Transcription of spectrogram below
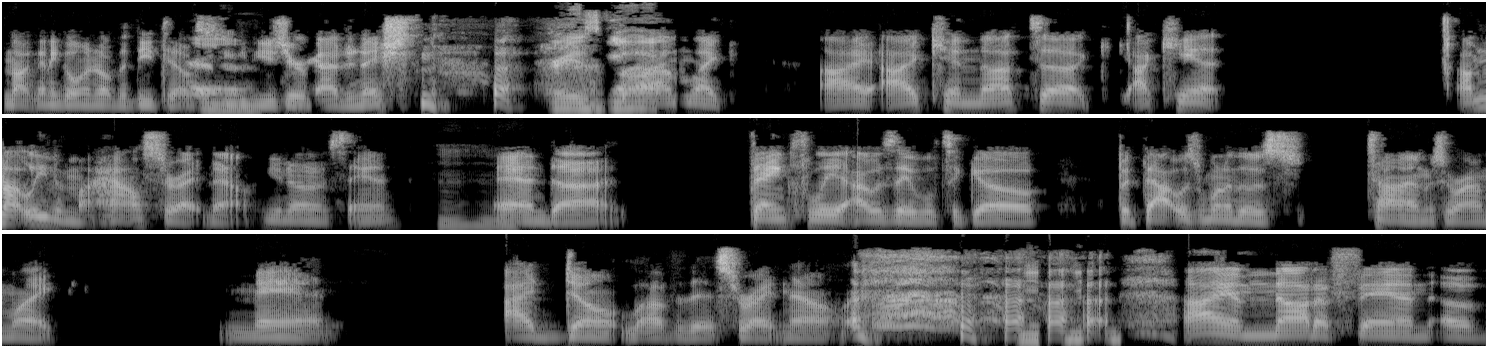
not going to go into all the details. Yeah. So you can use your imagination. Praise God. I'm like, I I cannot. Uh, I can't. I'm not leaving my house right now. You know what I'm saying? Mm-hmm. And uh, thankfully, I was able to go. But that was one of those times where I'm like, man, I don't love this right now. I am not a fan of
